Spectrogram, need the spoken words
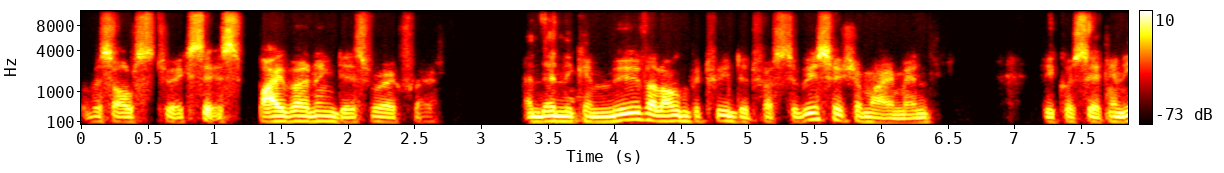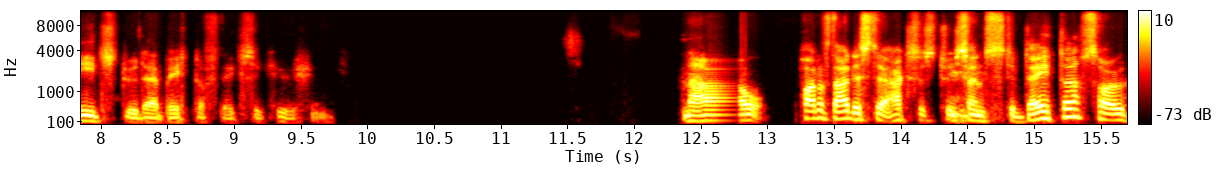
results to exist by running this workflow. And then they can move along between the trusted research environment because they can each do their bit of the execution. Now, part of that is the access to sensitive data. So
